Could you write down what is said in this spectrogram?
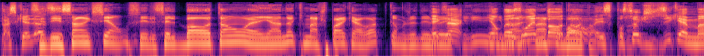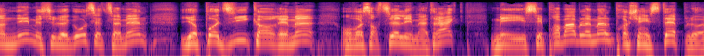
parce que là, C'est des sanctions. C'est le bâton. euh, Il y en a qui marchent pas à carotte, comme j'ai déjà Exact. écrit. Ils ont besoin de bâtons. Et c'est pour ça que je dis qu'à un moment donné, M. Legault, cette semaine, il a pas dit carrément on va sortir les matraques, mais c'est probablement le prochain step. Là.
